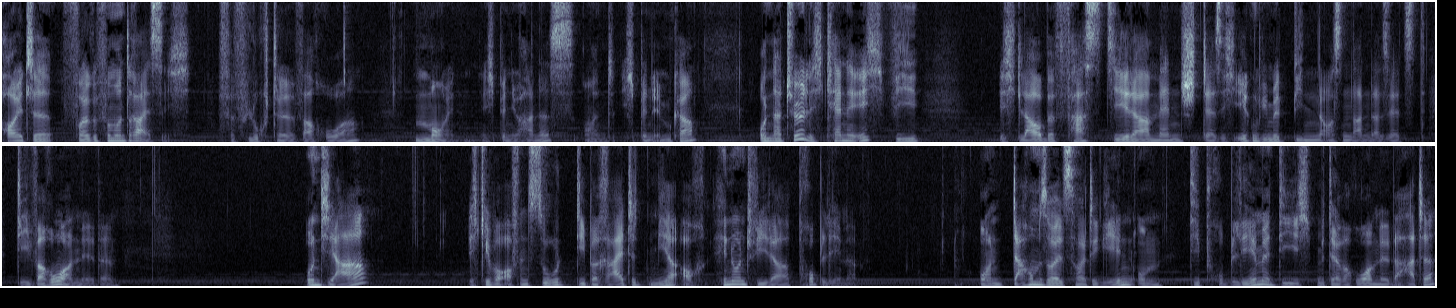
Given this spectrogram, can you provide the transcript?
Heute Folge 35. Verfluchte Varroa. Moin, ich bin Johannes und ich bin Imker. Und natürlich kenne ich, wie ich glaube, fast jeder Mensch, der sich irgendwie mit Bienen auseinandersetzt, die Varroa-Milbe. Und ja, ich gebe offen zu, die bereitet mir auch hin und wieder Probleme. Und darum soll es heute gehen, um die Probleme, die ich mit der Varroa-Milbe hatte.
